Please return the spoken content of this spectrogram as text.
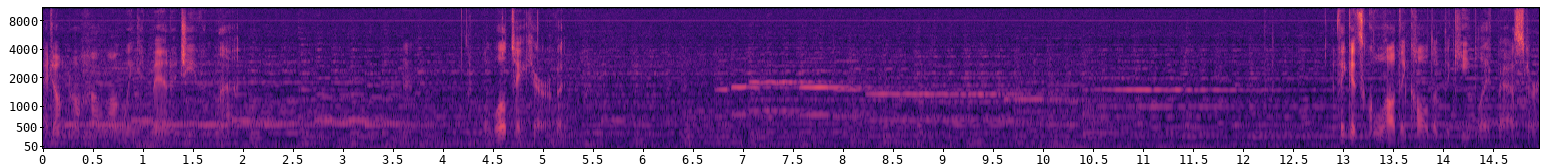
I don't know how long we can manage even that. Hmm. Well, we'll take care of it. I think it's cool how they called him the Keyblade Master.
